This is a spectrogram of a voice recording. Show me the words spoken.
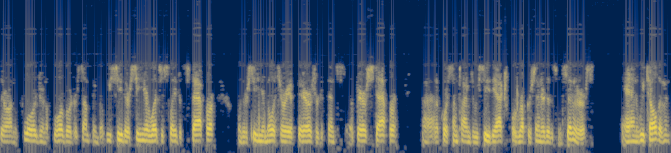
there on the floor doing a floorboard or something, but we see their senior legislative staffer or their senior military affairs or defense affairs staffer. Uh, and of course, sometimes we see the actual representatives and senators and we tell them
